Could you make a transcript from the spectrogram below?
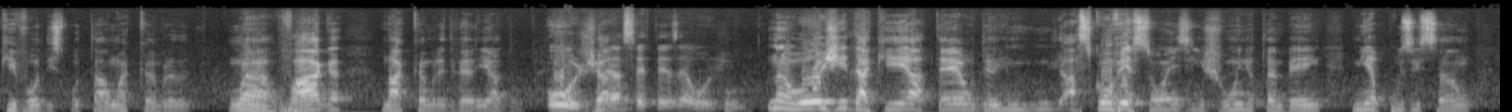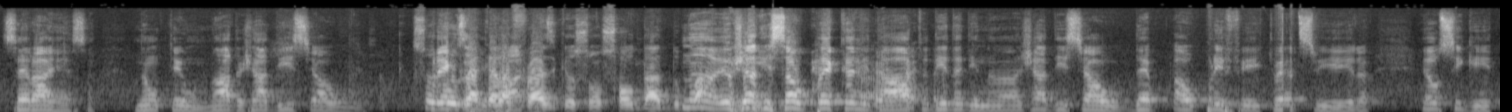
que vou disputar uma Câmara uma vaga na Câmara de Vereador. Hoje, Já, né? a certeza é hoje. Não, hoje daqui até o, as convenções em junho também, minha posição será essa. Não tenho nada, já disse ao senhor usa aquela frase que eu sou um soldado do Não, partido. eu já disse ao pré-candidato, Dida Dinan, já disse ao, ao prefeito Edson Vieira, é o seguinte,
